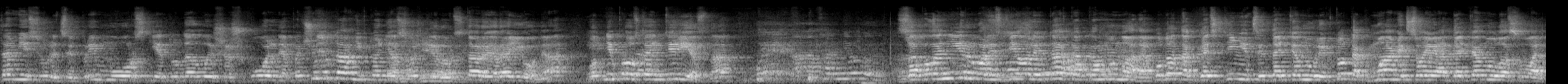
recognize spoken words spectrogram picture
Там есть улицы Приморские, туда выше, Школьные. Почему там никто не асфальтирует старые районы, а? Вот мне просто интересно, а? Запланировали, сделали так, как кому надо. Куда-то к гостинице дотянули, кто-то к маме к своей дотянул асфальт.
